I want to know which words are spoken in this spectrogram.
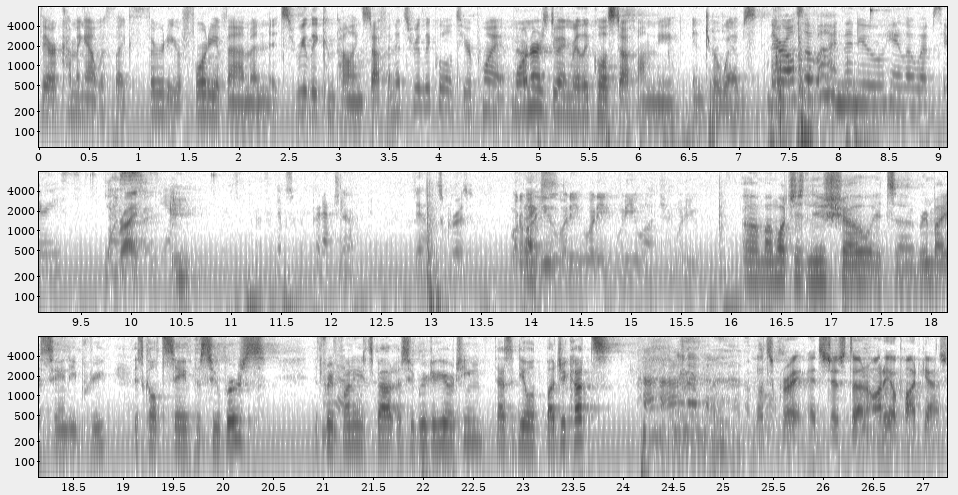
they're coming out with like 30 or 40 of them, and it's really compelling stuff, and it's really cool. To your point, Warner's doing really cool stuff on the interwebs. They're also behind the new Halo web series. Yes. Right. Yeah. The production. Yeah, yeah, that's crazy. What about you? What do you what do you what are you watching? What do you? Um, I'm watching this new show. It's uh, written by Sandy Preet. It's called Save the Supers. It's pretty funny. It's about a superhero team that has to deal with budget cuts. That's great. It's just an audio podcast.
